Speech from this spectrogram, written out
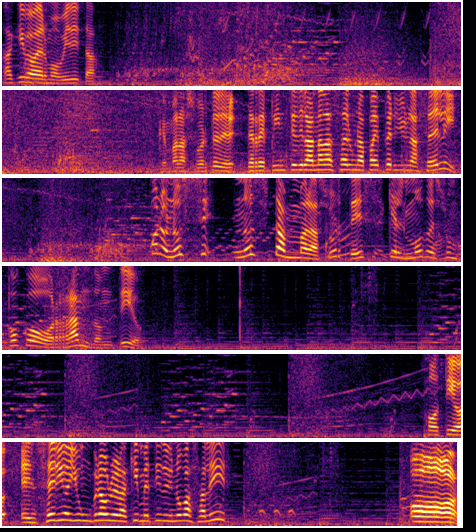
Aquí va a haber movidita Qué mala suerte de, de repente de la nada sale una Piper y una Selly Bueno, no sé No es tan mala suerte Es que el modo es un poco random, tío tío, ¿en serio hay un Brawler aquí metido y no va a salir? ¡Oh!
